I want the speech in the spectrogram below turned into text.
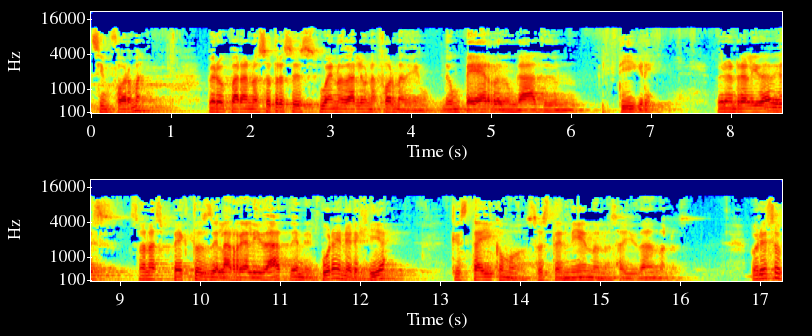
sin forma. Pero para nosotros es bueno darle una forma de, de un perro, de un gato, de un tigre. Pero en realidad es, son aspectos de la realidad, en pura energía, que está ahí como sosteniéndonos, ayudándonos. Por eso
